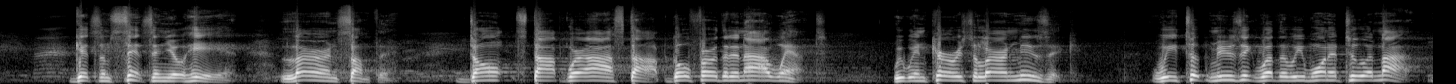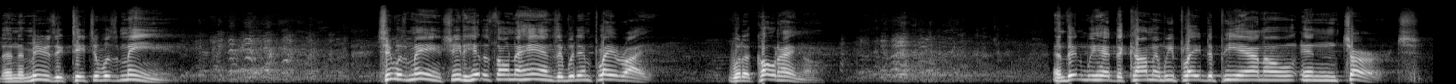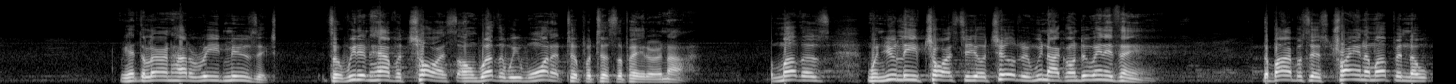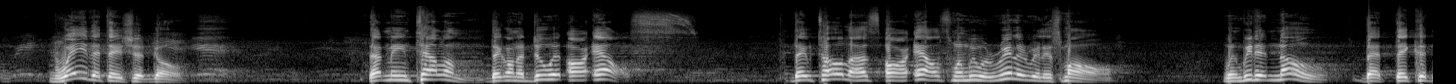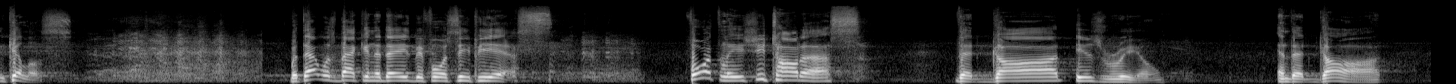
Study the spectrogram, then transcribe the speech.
Get some sense in your head. Learn something. Don't stop where I stopped. Go further than I went. We were encouraged to learn music. We took music whether we wanted to or not. And the music teacher was mean. she was mean. She'd hit us on the hands if we didn't play right with a coat hanger. and then we had to come and we played the piano in church. We had to learn how to read music. So we didn't have a choice on whether we wanted to participate or not. Mothers, when you leave choice to your children, we're not going to do anything. The Bible says, train them up in the way that they should go. That means tell them they're going to do it or else. They told us or else when we were really, really small, when we didn't know that they couldn't kill us. But that was back in the days before CPS. Fourthly, she taught us that God is real and that God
